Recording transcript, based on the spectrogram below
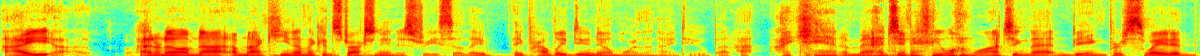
I I don't know. I'm not I'm not keen on the construction industry, so they they probably do know more than I do. But I, I can't imagine anyone watching that and being persuaded.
